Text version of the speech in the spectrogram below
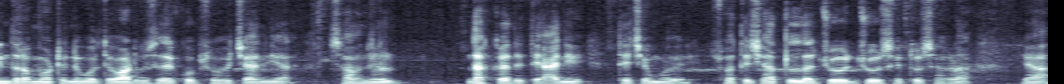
इंद्रा मोठ्याने बोलते वाढदिवसाचे खूप शुभेच्छा. आणि या सावनीला धक्का देते. आणि त्याच्यामुळे स्वातीच्या हाताला जो ज्यूस येतो सगळा या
